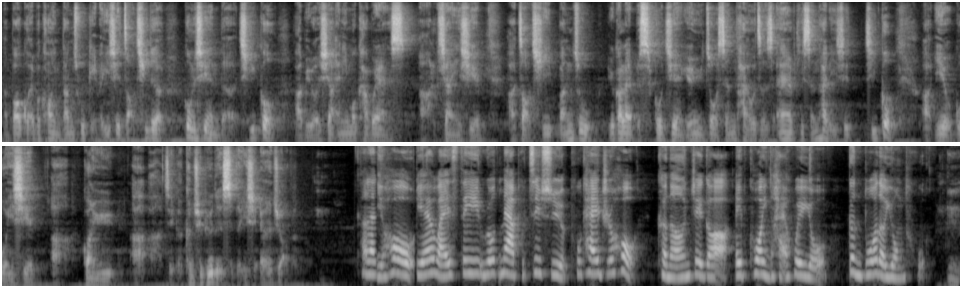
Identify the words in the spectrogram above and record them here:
那包括 AppleCoin 当初给了一些早期的贡献的机构啊，比如像 Animal Car Brands 啊，像一些啊早期帮助 Yuga Labs 构建元宇宙生态或者是 NFT 生态的一些机构啊，也有过一些啊关于啊这个 Contributors 的一些 Airdrop。看来以后 BAYC Roadmap 继续铺开之后，可能这个 ApeCoin 还会有。更多的用途，嗯，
